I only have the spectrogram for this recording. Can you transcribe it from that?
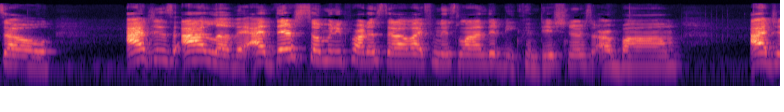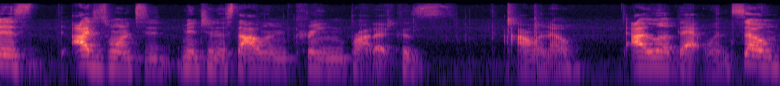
So I just I love it. I, there's so many products that I like from this line. The deep conditioners are bomb. I just I just wanted to mention the styling cream product because I don't know. I love that one. So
